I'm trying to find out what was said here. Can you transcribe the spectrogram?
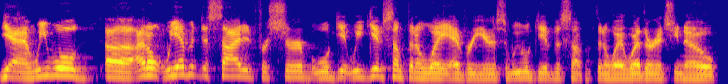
Yeah, and we will. Uh, I don't. We haven't decided for sure, but we'll get. We give something away every year, so we will give something away. Whether it's you know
